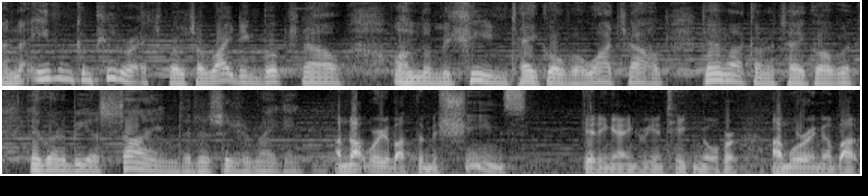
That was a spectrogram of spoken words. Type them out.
And even computer experts are writing books now on the machine takeover. Watch out. They're not going to take over. They're going to be assigned the decision making. I'm not worried about the machines getting angry and taking over. I'm worrying about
